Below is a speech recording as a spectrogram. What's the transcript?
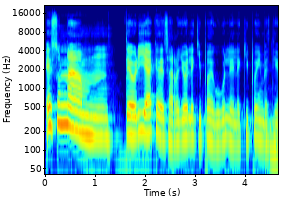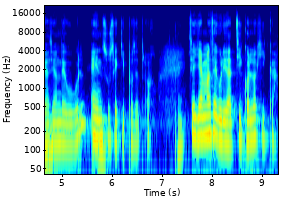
Es una mm, teoría que desarrolló el equipo de Google, el equipo de investigación de Google, en sus equipos de trabajo. Se llama seguridad psicológica.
